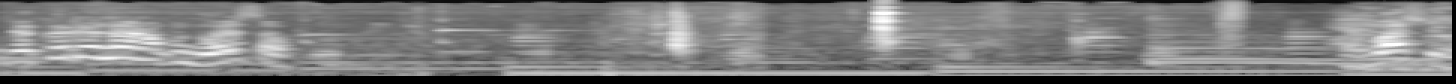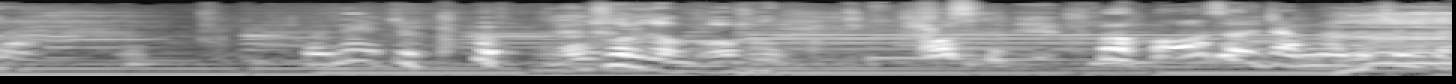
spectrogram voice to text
이제 끓여 넣어놓고 넣었어. 맛이 나. 좀 목소리 좀 목소리. 옷, 옷을 잡는 거 진짜.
